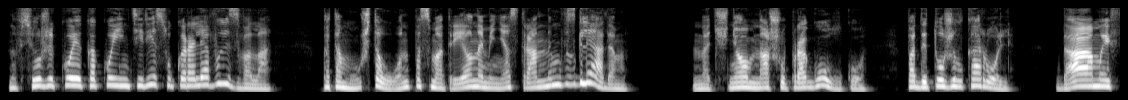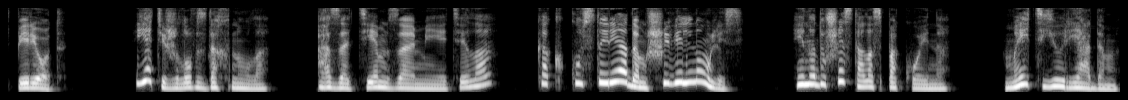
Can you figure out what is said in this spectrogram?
Но все же кое-какой интерес у короля вызвала, потому что он посмотрел на меня странным взглядом. «Начнем нашу прогулку», — подытожил король. «Дамы, вперед!» Я тяжело вздохнула, а затем заметила, как кусты рядом шевельнулись, и на душе стало спокойно. Мэтью рядом.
